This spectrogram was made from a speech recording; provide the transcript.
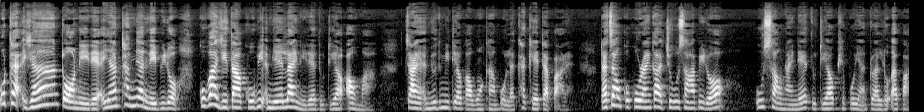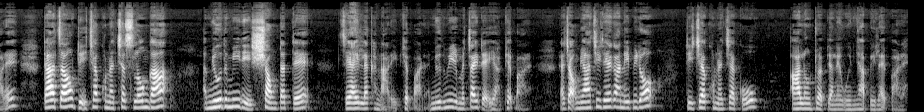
ကိုယ့်ထက်အရန်တော်နေတယ်အရန်ထက်မြက်နေပြီးတော့ကိုကရေတာခိုးပြီးအမြဲလိုက်နေတဲ့သူတယောက်အောက်မှာကြာရင်အမျိုးသမီးတယောက်ကဝန်ခံဖို့လည်းခက်ခဲတတ်ပါတယ်။ဒါကြောင့်ကိုကိုရိုင်းကစူးစမ်းပြီးတော့ ဥဆောင်နိုင်တဲ့သူတယောက်ဖြစ်ဖို့ရန်အတွက်လိုအပ်ပါတယ်။ဒါကြောင့်ဒီအချက်ခုနှစ်ချက်စလုံးကအမျိုးသမီးတွေရှောင်တတ်တဲ့ဇယိုက်လက္ခဏာတွေဖြစ်ပါတယ်။အမျိုးသမီးတွေမကြိုက်တဲ့အရာဖြစ်ပါတယ်။ဒါကြောင့်အများကြီးတဲကနေပြီးတော့ဒီချက်ခုနှစ်ချက်ကိုအားလုံးအတွက်ပြန်လည်ဝင်မြပေးလိုက်ပါတယ်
